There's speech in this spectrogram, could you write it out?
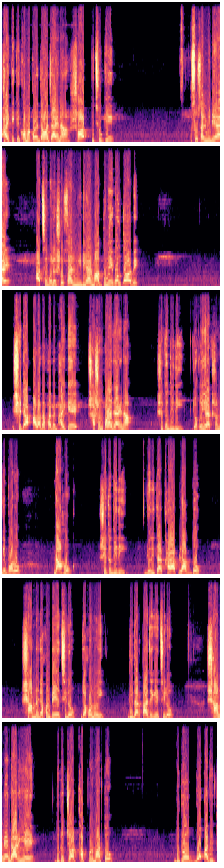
ভাইকে কি ক্ষমা করে দেওয়া যায় না? সব কিছু কি সোশ্যাল মিডিয়ায় আছে বলে সোশ্যাল মিডিয়ার মাধ্যমেই বলতে হবে? সেটা আলাদাভাবে ভাইকে শাসন করা যায় না। সে তো দিদি, যতই একসঙ্গে বড় না হোক, সে তো দিদি। যদি তার খারাপ লাগতো, সামনে যখন পেয়েছিল, যখন ওই দিদার কাজে গিয়েছিল সামনে দাঁড়িয়ে দুটো চর থাপ্পড় মারতো, দুটো বকা দিত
